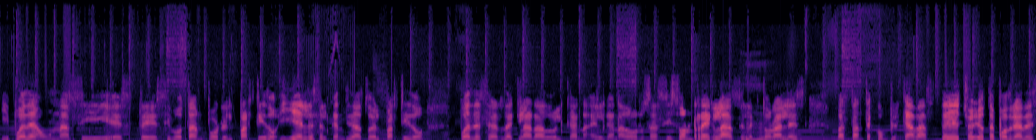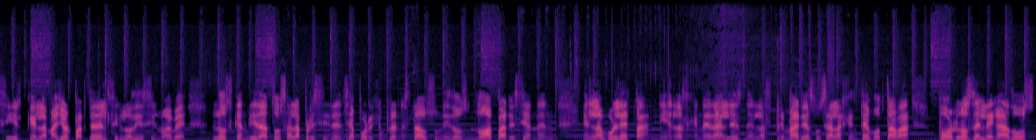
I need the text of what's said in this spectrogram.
y puede aún así, este, si votan por el partido y él es el candidato del partido, puede ser declarado el, el ganador. O sea, sí son reglas electorales bastante complicadas. De hecho, yo te podría decir que la mayor parte del siglo XIX, los candidatos a la presidencia, por ejemplo, en Estados Unidos, no aparecían en, en la boleta, ni en las generales, ni en las primarias. O sea, la gente votaba por los delegados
